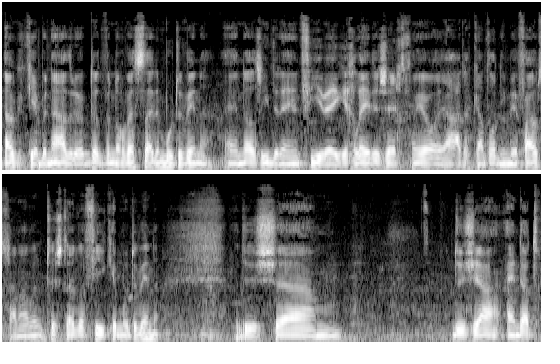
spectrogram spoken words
elke keer benadruk dat we nog wedstrijden moeten winnen. En als iedereen vier weken geleden zegt van joh, ja, dat kan toch niet meer fout gaan. Dan hebben we in de tussentijd vier keer moeten winnen. Dus, um, dus ja, en dat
